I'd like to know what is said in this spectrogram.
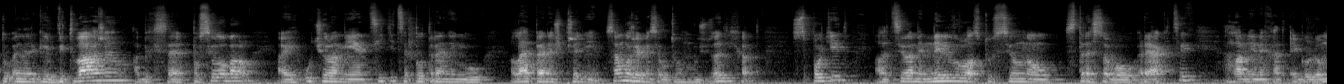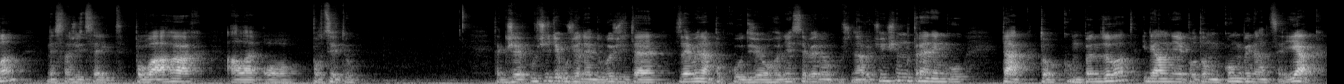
tu energii vytvářel, abych se posiloval a jejich účelem je cítit se po tréninku lépe než před ním. Samozřejmě se u toho můžu zadýchat, spotit, ale cílem je nevyvolat tu silnou stresovou reakci a hlavně nechat ego doma, nesnažit se jít po váhách, ale o pocitu. Takže určitě už je důležité, zejména pokud že ho hodně se věnují už náročnějšímu tréninku, tak to kompenzovat. Ideálně je potom kombinace jak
